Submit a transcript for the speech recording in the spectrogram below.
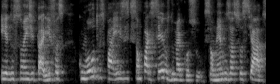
e reduções de tarifas com outros países que são parceiros do Mercosul, que são membros associados.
